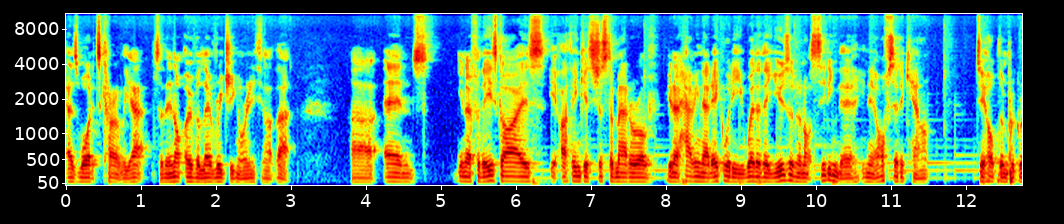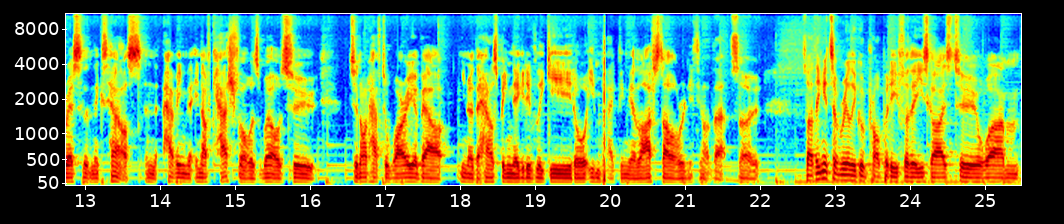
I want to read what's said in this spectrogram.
as what it's currently at. So they're not over leveraging or anything like that. Uh, and you know, for these guys, I think it's just a matter of, you know, having that equity, whether they use it or not, sitting there in their offset account to help them progress to the next house and having enough cash flow as well to to not have to worry about, you know, the house being negatively geared or impacting their lifestyle or anything like that. So so I think it's a really good property for these guys to um,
